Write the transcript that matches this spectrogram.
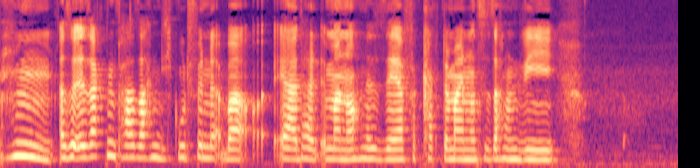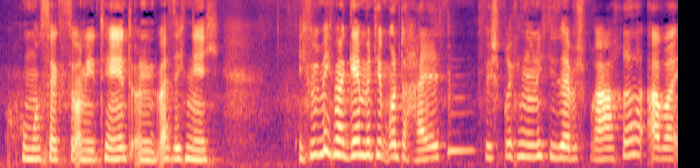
hm, also er sagt ein paar Sachen, die ich gut finde, aber er hat halt immer noch eine sehr verkackte Meinung zu Sachen wie Homosexualität und weiß ich nicht. Ich würde mich mal gerne mit ihm unterhalten. Wir sprechen nur nicht dieselbe Sprache, aber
